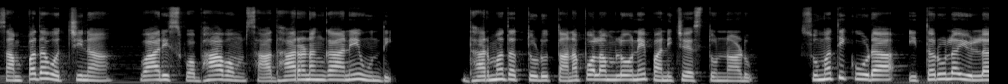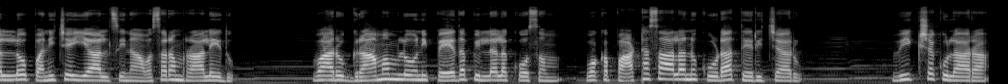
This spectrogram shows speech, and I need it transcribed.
సంపద వచ్చినా వారి స్వభావం సాధారణంగానే ఉంది. ధర్మదత్తుడు తన పొలంలోనే పనిచేస్తున్నాడు. సుమతి కూడా ఇతరుల ఇళ్ళల్లో పనిచెయ్యాల్సిన అవసరం రాలేదు. వారు గ్రామంలోని పేద పిల్లల కోసం ఒక పాఠశాలను కూడా తెరిచారు. వీక్షకులారా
